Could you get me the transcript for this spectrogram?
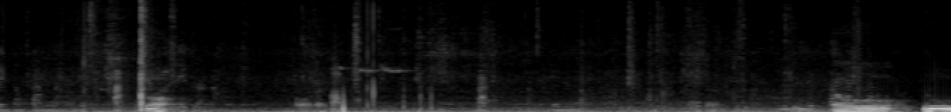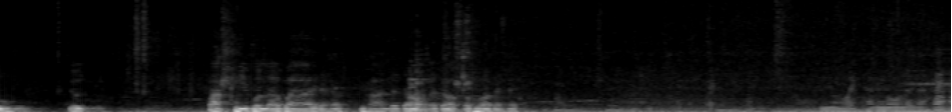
เป็นตำๆหน่อยปักเพราะปักเอาทูบจุด ปักที่ผลไม้นะครับ ทานละดอกละดอกก็พอนะครับคือไว้ทางโน้นเลยนะครับ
